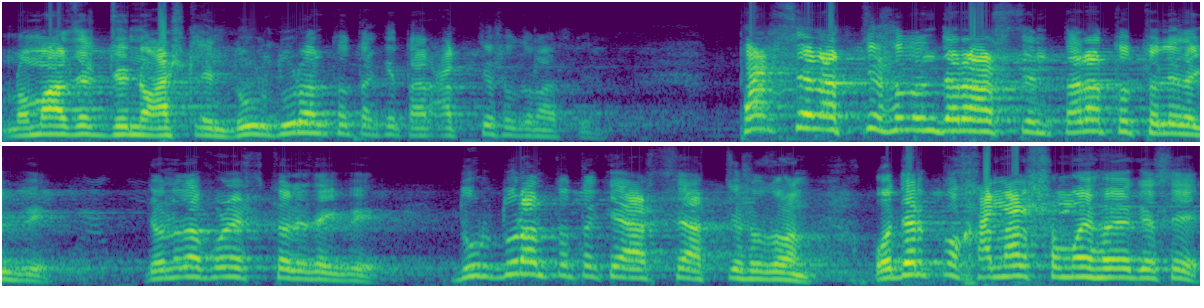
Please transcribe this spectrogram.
নমাজের জন্য আসলেন। দূর দূরান্ত থেকে তার আত্মীয় স্বজন আসলেন। পার্শ্বের আত্মীয় স্বজন যারা আসছেন, তারা তো চলে যাইবে। জনতা পরে চলে যাইবে। দূর দূরান্ত থেকে আসছে আত্মীয় স্বজন ওদেরকে খানার সময় হয়ে গেছে।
